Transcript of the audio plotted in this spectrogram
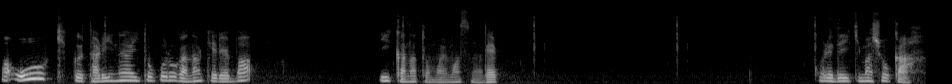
まあ、大きく足りないところがなければいいかなと思いますので、これでいきましょうか。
